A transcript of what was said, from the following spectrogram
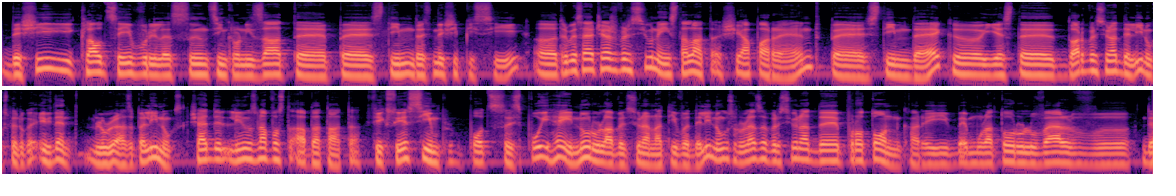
deși cloud save-urile sunt sincronizate pe Steam, între Steam Deck și PC, uh, trebuie să ai aceeași versiune instalată și aparent pe Steam Deck uh, este doar versiunea de Linux, pentru că evident lucrează pe Linux și aia de Linux n-a fost updatată. Fixul e simplu, poți să spui, hei, nu rula versiunea nativă de Linux, rulează versiunea de Proton, care e emulatorul lui Valve uh, de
